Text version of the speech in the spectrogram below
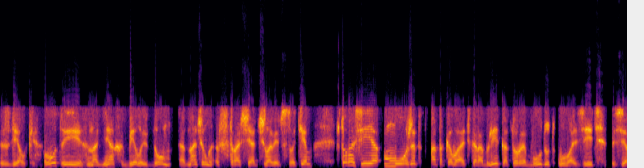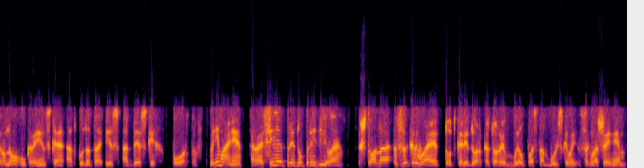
сделки. Вот и на днях Белый дом начал стращать человечество тем, что Россия может атаковать корабли, которые будут увозить зерно украинское откуда-то из одесских портов. Внимание! Россия предупредила что она закрывает тот коридор, который был по Стамбульскому соглашениям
